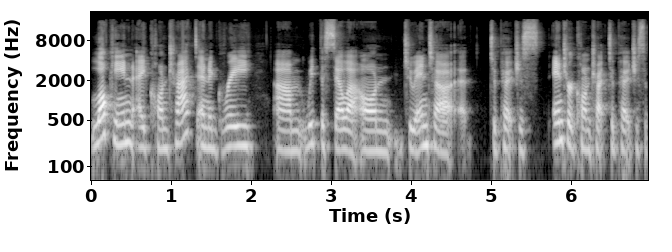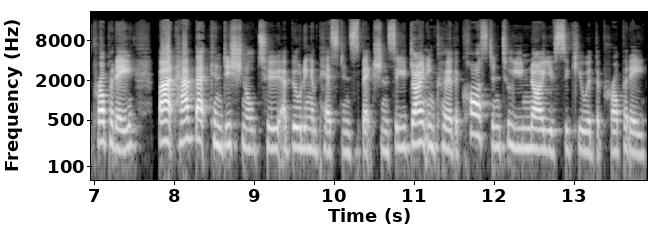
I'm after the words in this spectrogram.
lock in a contract, and agree um, with the seller on to enter to purchase enter a contract to purchase a property but have that conditional to a building and pest inspection. So you don't incur the cost until you know you've secured the property.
